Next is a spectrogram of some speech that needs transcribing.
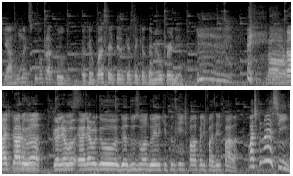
que arruma desculpa pra tudo? eu tenho quase certeza que essa aqui eu também vou perder. Não, Eu acho que o não, Aruan, que eu lembro, eu lembro do, do Edu zoando ele que tudo que a gente fala pra ele fazer, ele fala. Mas que não é assim.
